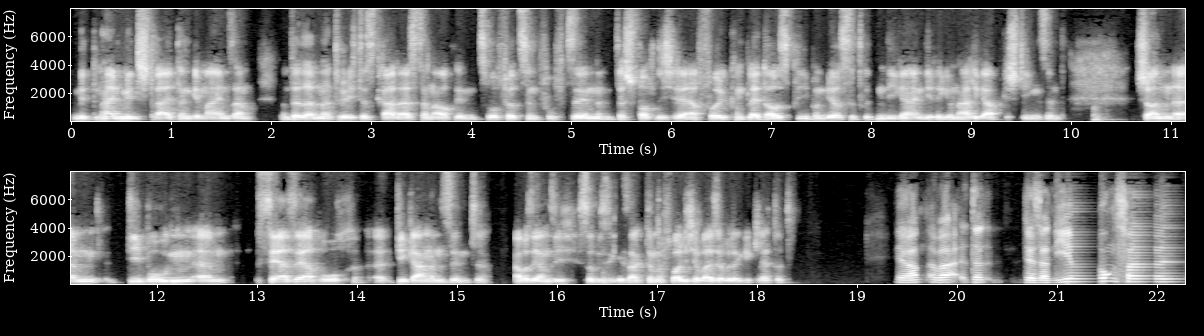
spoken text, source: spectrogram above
mit meinen Mitstreitern gemeinsam. Und das hat natürlich das gerade als dann auch in 2014, 15 der sportliche Erfolg komplett ausblieb und wir aus der dritten Liga in die Regionalliga abgestiegen sind, schon ähm, die Wogen ähm, sehr, sehr hoch äh, gegangen sind. Aber sie haben sich, so wie Sie gesagt haben, erfreulicherweise wieder geklettert. Ja, aber der Sanierungsfall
